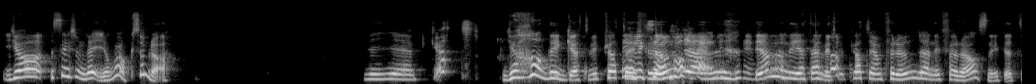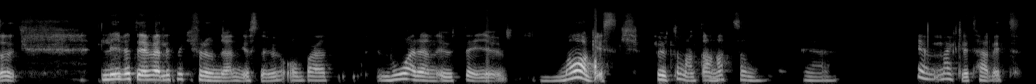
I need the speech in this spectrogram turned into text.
Jag säger som dig, jag mår också bra. Vi... Eh, gött! Ja, det är gött. Vi pratade liksom förundran. Ja, men det är jättehärligt. Vi pratade om förundran i förra avsnittet. Så livet är väldigt mycket förundran just nu och bara våren ute är ju magisk. Förutom allt annat som eh, är märkligt härligt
